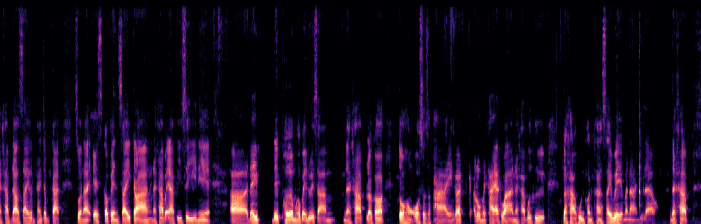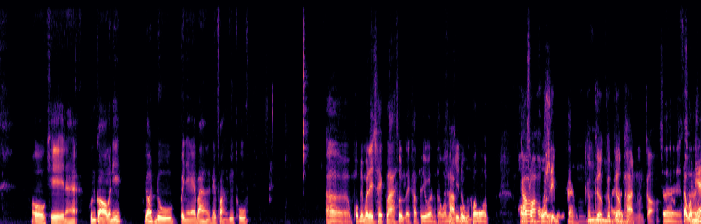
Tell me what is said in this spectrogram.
นะครับ downside ค่อนข้างจำกัด ส่วน RS ก็เป็นไซส์กลางนะครับ RPC นี่ได้ ได้เพิ่มเข้าไปด้วยซ้ำนะครับ แล้วก็ตัวของโอสถสภาเองก็อารมณ์คล้าย ADVANC นะครับ ก็คือราคาหุ้นค่อนข้าง sideway มานานอยู่แล้วนะครับ โอเคนะฮะคุณก่อวันนี้ยอดดูเป็นยังไงบ้างในฝั่ง YouTube เอ่อผมยังไม่ได้เช็คล่าสุดเลยครับพี่วันแต่ว่าเมื่อกี้ดูก็พอสมควรเหมือนกันเกือบเกือบเกือบพันคุณก่อใช่แต่วันนี้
